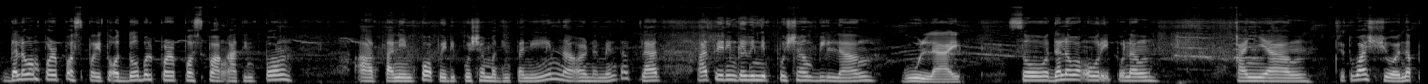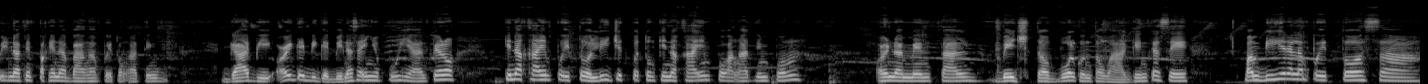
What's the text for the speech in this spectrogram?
dalawang purpose po ito o double purpose po ang ating pong uh, tanim po. Pwede po siyang maging tanim na ornamental plant at pwedeng gawin din po siyang bilang gulay. So dalawang uri po ng kanyang sitwasyon na pwede natin pakinabangan po itong ating gabi or gabi-gabi. Nasa inyo po yan. Pero kinakain po ito. Legit po itong kinakain po ang ating pong ornamental vegetable kung tawagin. Kasi pambihira lang po ito sa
